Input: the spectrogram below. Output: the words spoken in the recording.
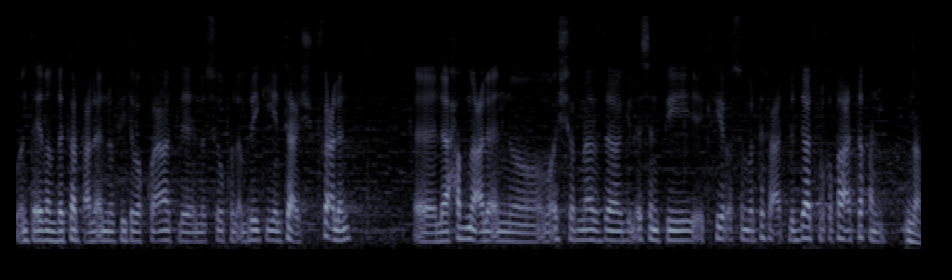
وأنت أيضا ذكرت على أنه في توقعات لأن السوق الأمريكي ينتعش. فعلا آه، لاحظنا على أنه مؤشر ناسداق ال S&P كثير اسهم ارتفعت بالذات في القطاع التقني. نعم.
